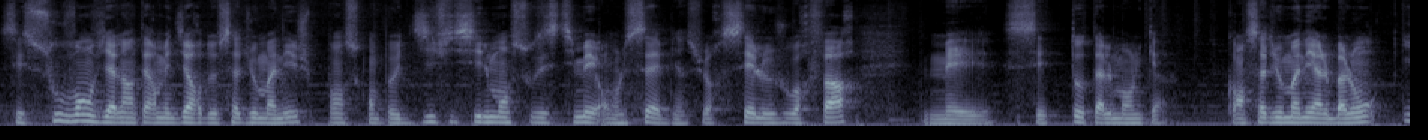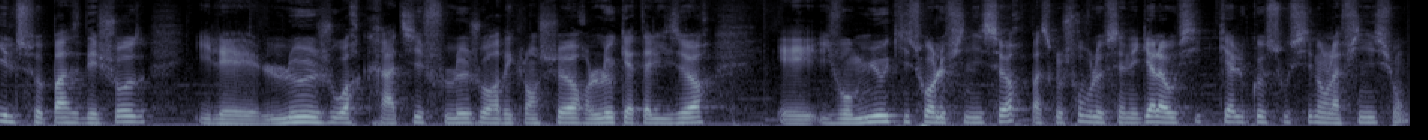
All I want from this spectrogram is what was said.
c'est souvent via l'intermédiaire de Sadio Mané. Je pense qu'on peut difficilement sous-estimer, on le sait bien sûr, c'est le joueur phare, mais c'est totalement le cas. Quand Sadio Mané a le ballon, il se passe des choses. Il est le joueur créatif, le joueur déclencheur, le catalyseur. Et il vaut mieux qu'il soit le finisseur parce que je trouve le Sénégal a aussi quelques soucis dans la finition.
